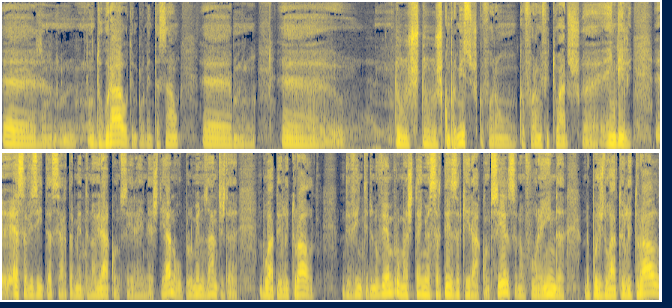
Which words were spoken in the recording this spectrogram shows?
uh, do grau de implementação uh, uh, dos, dos, compromissos que foram, que foram efetuados em Dili. Essa visita certamente não irá acontecer ainda este ano, ou pelo menos antes do ato eleitoral de 20 de novembro, mas tenho a certeza que irá acontecer, se não for ainda depois do ato eleitoral,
